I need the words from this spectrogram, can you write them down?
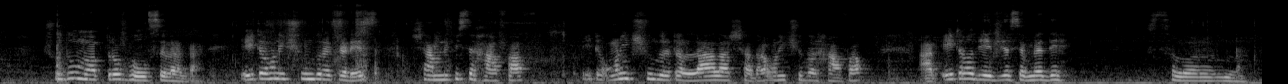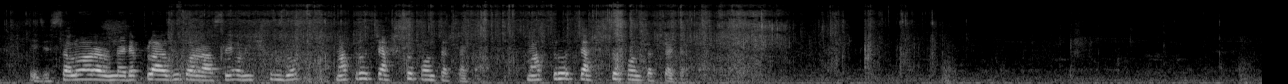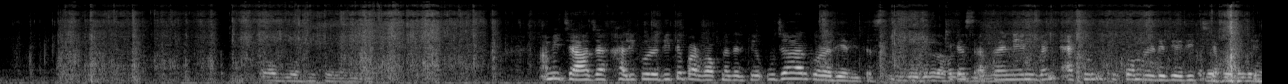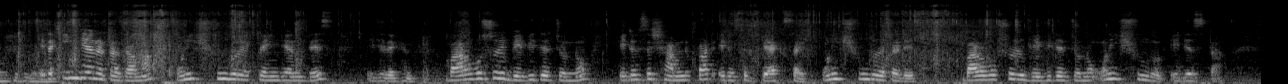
শুধুমাত্র হোলসেলাররা। এইটা অনেক সুন্দর একটা ড্রেস। সামনে পিছে হাফ হাফ। এটা অনেক সুন্দর একটা লাল আর সাদা, অনেক সুন্দর হাফ হাফ আর এটাও দিয়ে দিয়েছে আপনাদের সালোয়ার আর উন্না এই যে সালোয়ার আর এটা প্লাজো করা আছে, অনেক সুন্দর। মাত্র চারশো পঞ্চাশ টাকা। মাত্র চারশো পঞ্চাশ টাকা। আমি যা যা খালি করে দিতে পারব আপনাদেরকে, উজাড় করে দিয়ে দিতেছি। ঠিক আছে? আপনারা নিয়ে নেবেন। এখন একটু কম রেটে দিয়ে দিচ্ছি আপনাদেরকে। এটা ইন্ডিয়ান একটা জামা। অনেক সুন্দর একটা ইন্ডিয়ান ড্রেস এই যে দেখেন, বারো বছরের বেবিদের জন্য এটা হচ্ছে সামনের পার্ট এটা হচ্ছে ব্যাক সাইড অনেক সুন্দর একটা ড্রেস বারো বছরের বেবিদের জন্য অনেক সুন্দর এই ড্রেসটা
